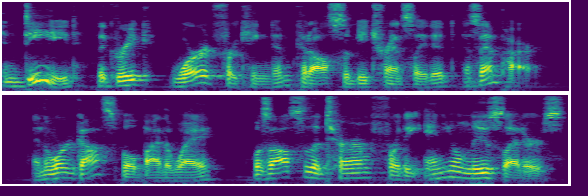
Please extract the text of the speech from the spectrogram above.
Indeed, the Greek word for kingdom could also be translated as empire. And the word gospel, by the way, was also the term for the annual newsletters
